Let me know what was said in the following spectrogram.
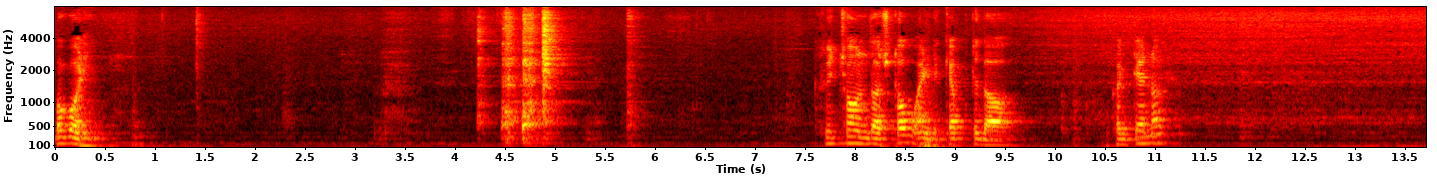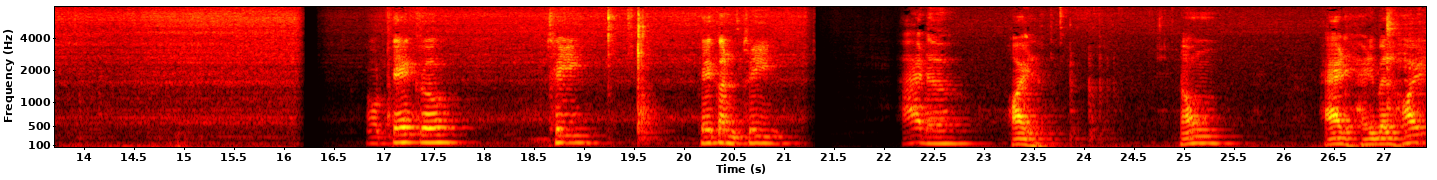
bagoni switch on the stove and kept the container now take uh, three taken three add uh, oil. Now add edible oil.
